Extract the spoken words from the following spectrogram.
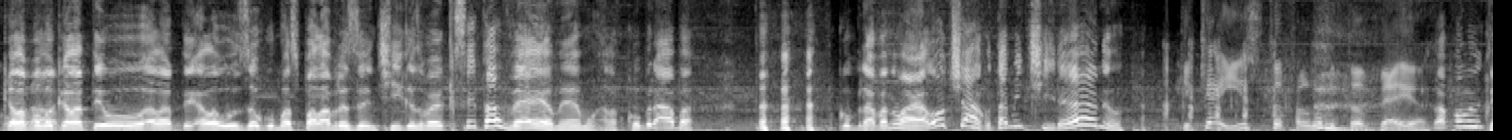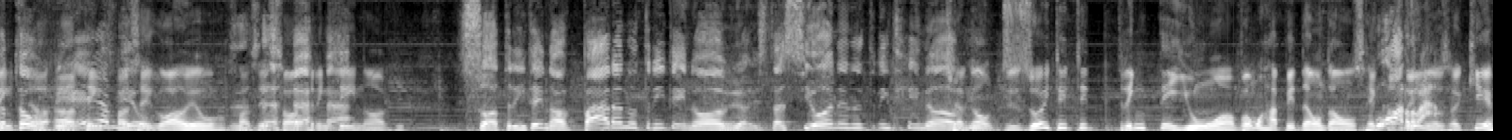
que ela falou que ela tem o, ela, tem- ela usa algumas palavras antigas. Eu falei que você tá velha mesmo. Ela ficou braba. ficou brava no ar. Alô, Thiago, tá me tirando? O que, que é isso? Tá falando que eu tô velha? Tá falando que Tem eu tô ela, ela velha, tem que fazer meu? igual eu, fazer só 39. Só 39. Para no 39, ó. Estacione no 39. Tiagão, 18 e 31, ó. Vamos rapidão dar uns Bora! recadinhos aqui?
